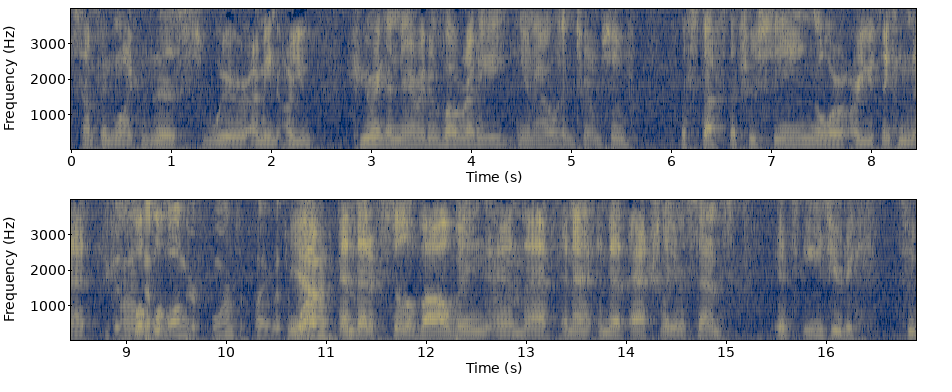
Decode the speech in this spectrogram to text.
something like this? Where I mean, are you hearing a narrative already? You know, in terms of the stuff that you're seeing, or are you thinking that Because it's Well, got a well- longer form to play with? Yeah. what? and that it's still evolving, and that and that, and that actually, in a sense, it's easier to to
